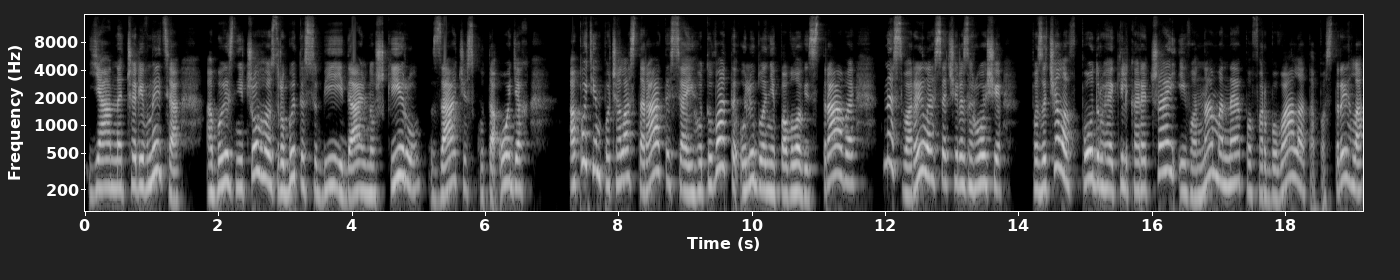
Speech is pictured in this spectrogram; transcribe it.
Я не чарівниця, аби з нічого зробити собі ідеальну шкіру, зачіску та одяг, а потім почала старатися і готувати улюблені Павлові страви, не сварилася через гроші, позичала в подруги кілька речей, і вона мене пофарбувала та постригла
